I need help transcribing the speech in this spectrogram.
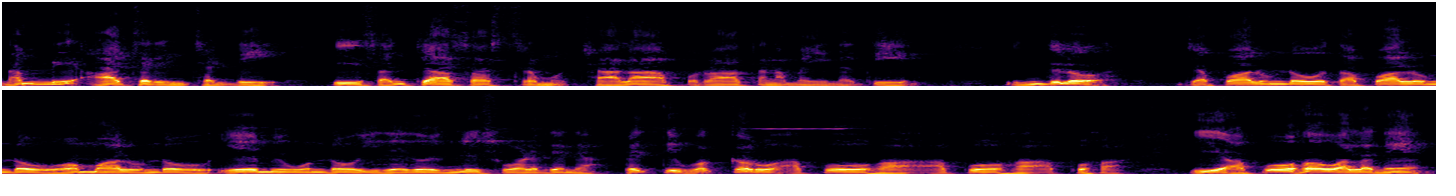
నమ్మి ఆచరించండి. ఈ సంఖ్యాశాస్త్రము చాలా పురాతనమైనది. ఇందులో జపాలుండవు తపాలుండవు హోమాలు ఉండవు ఏమి ఉండవు ఇదేదో ఇంగ్లీష్ వాళ్ళదేనా? ప్రతి ఒక్కరూ అపోహ అపోహ అపోహ. ఈ అపోహ వల్లనే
